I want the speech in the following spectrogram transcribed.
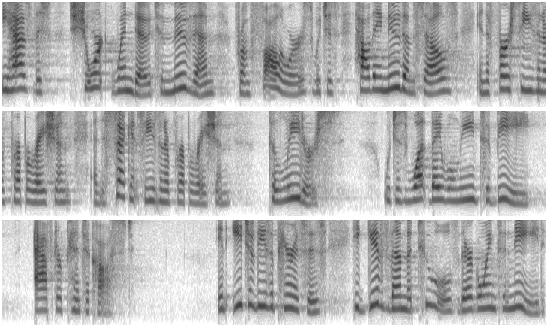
He has this short window to move them from followers, which is how they knew themselves in the first season of preparation and the second season of preparation, to leaders, which is what they will need to be after Pentecost. In each of these appearances, he gives them the tools they're going to need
